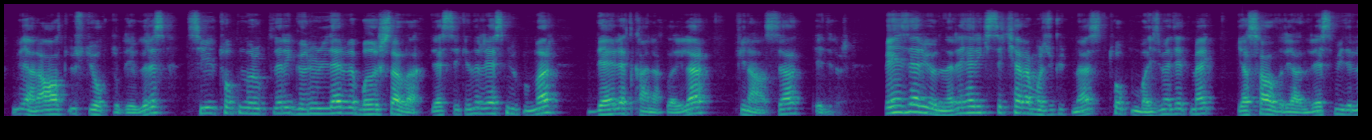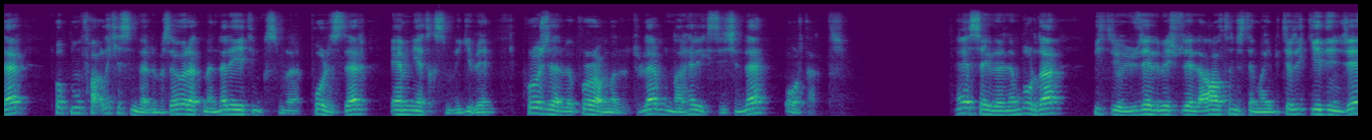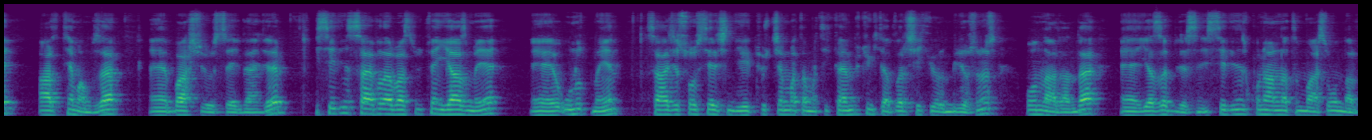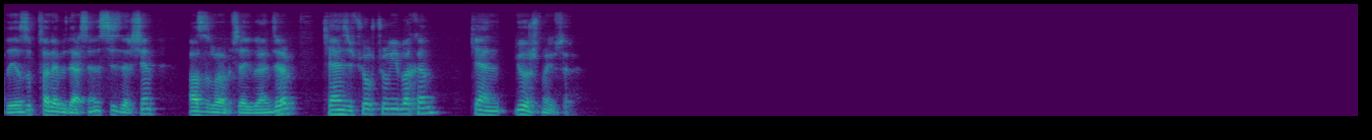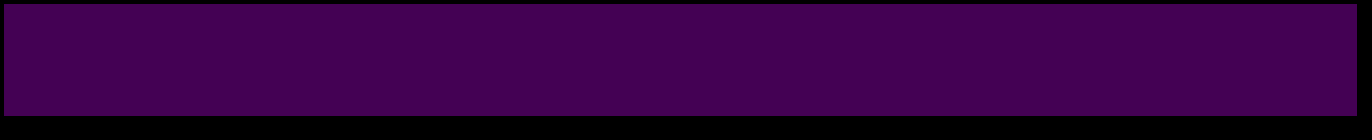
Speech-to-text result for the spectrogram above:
Yani alt üst yoktur diyebiliriz. Sivil toplum örgütleri gönüllüler ve bağışlarla desteklenir. Resmi kurumlar devlet kaynaklarıyla finanse edilir. Benzer yönleri her ikisi kar amacı gütmez. Topluma hizmet etmek yasaldır yani resmidirler. Toplumun farklı kesimlerini mesela öğretmenler eğitim kısmını, polisler emniyet kısmını gibi projeler ve programlar yürütürler. Bunlar her ikisi için de ortaktır. Evet sevgili burada bitiriyoruz. 155-156. temayı bitirdik. 7. artı temamıza e, başlıyoruz sevgili öğrencilerim. İstediğiniz sayfalar varsa lütfen yazmayı e, unutmayın. Sadece sosyal için değil, Türkçe, matematik falan bütün kitapları çekiyorum biliyorsunuz. Onlardan da e, yazabilirsiniz. İstediğiniz konu anlatım varsa onları da yazıp talep ederseniz sizler için hazırlarım sevgili. Kendinize çok çok iyi bakın. Kend görüşmek üzere.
